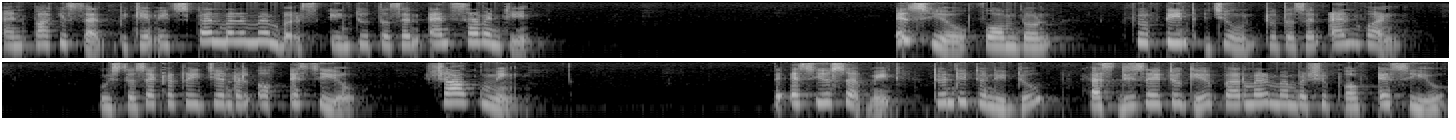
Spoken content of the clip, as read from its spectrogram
and Pakistan became its permanent members in 2017. SCO formed on 15th June 2001. Who is the Secretary General of SCO? Zhang Ming. The SCO Summit 2022 has decided to give permanent membership of SCO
